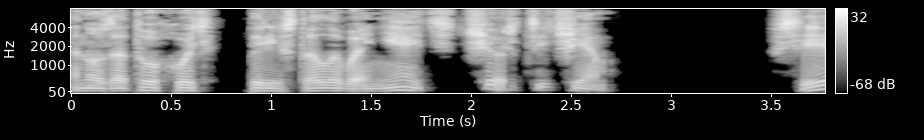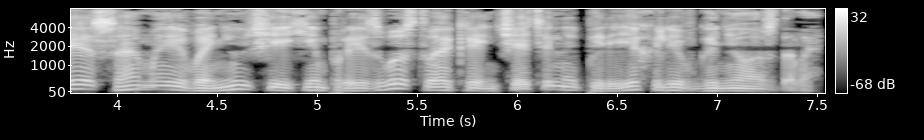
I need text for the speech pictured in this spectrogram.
Оно зато хоть перестало вонять черти чем. Все самые вонючие химпроизводства окончательно переехали в Гнездово.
